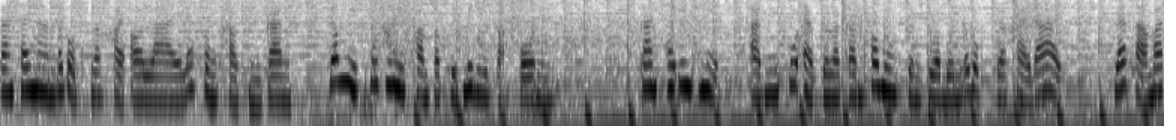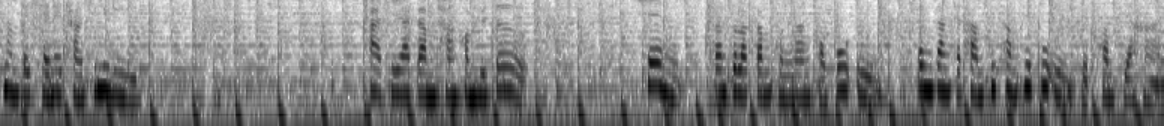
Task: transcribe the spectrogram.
การใช้งานระบบเครือข่ายออนไลน์ และส่งข่าวถึงกัน ย่อมมีผู้ที่มีความประพฤติไม่ดีปะปน การใช้อินเทอร์เน็ตอาจมีผู้แอบโจรกรรมข้อมูลส่วนตัวบนระบบเครือข่ายได้ และสามารถนำไปใช้ในทางที่ไม่ดี อาชญากรรมทางคอมพิวเตอร์ เช่น การจรกรรมผลงานของผู้อื่น เป็นการกระทำที่ทำให้ผู้อื่นเกิดความเสียหาย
